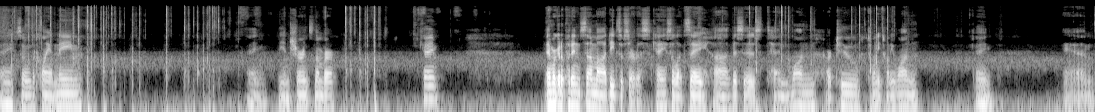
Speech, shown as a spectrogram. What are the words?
Okay, so the client name, okay, the insurance number. Okay, and we're going to put in some uh, dates of service. Okay, so let's say uh, this is 10-1 or 2, 2021. Okay, and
